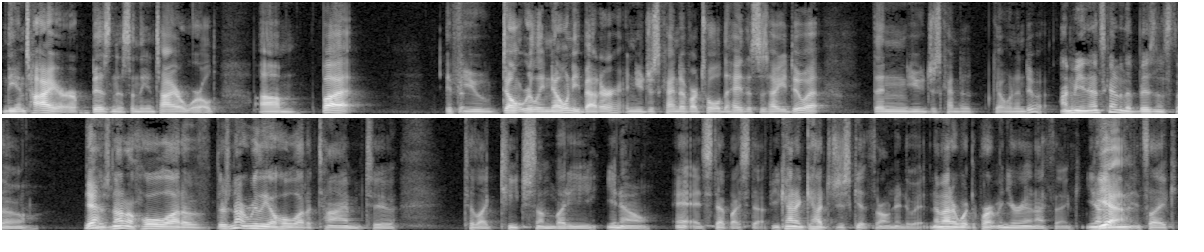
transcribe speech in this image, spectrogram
the entire business and the entire world. Um, but if you don't really know any better and you just kind of are told, hey, this is how you do it, then you just kind of go in and do it. I mean, that's kind of the business, though. Yeah. There's not a whole lot of. There's not really a whole lot of time to, to like teach somebody, you know, step by step. You kind of got to just get thrown into it, no matter what department you're in. I think. You know. What I Yeah. mean? It's like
